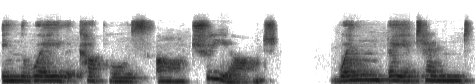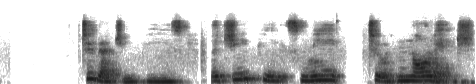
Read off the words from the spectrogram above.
in the way that couples are triaged when they attend to their GPs the GPs need to acknowledge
